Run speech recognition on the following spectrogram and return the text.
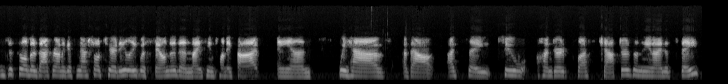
Just a little bit of background, I guess National Charity League was founded in 1925, and we have about, I'd say, 200 plus chapters in the United States.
